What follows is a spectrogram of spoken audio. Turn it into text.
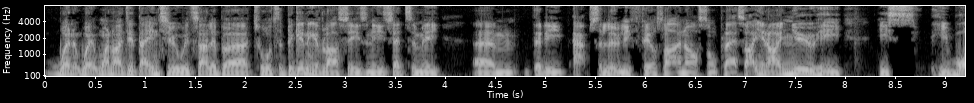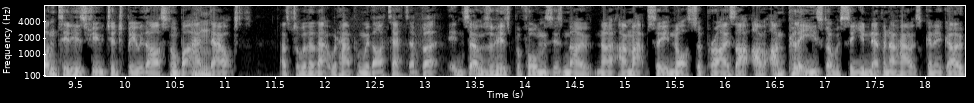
when when I did that interview with Saliba towards the beginning of last season, he said to me um, that he absolutely feels like an Arsenal player. So you know, I knew he he he wanted his future to be with Arsenal, but I had mm. doubts as to whether that would happen with Arteta. But in terms of his performances, no, no, I'm absolutely not surprised. I, am pleased. Obviously, you never know how it's going to go.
